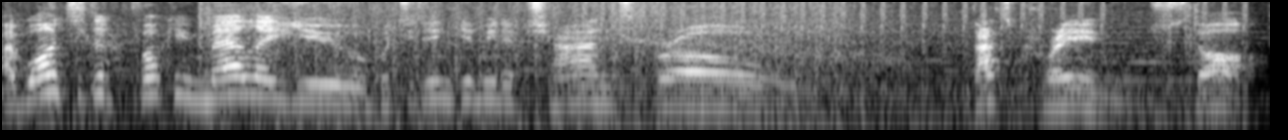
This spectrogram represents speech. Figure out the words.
I wanted to fucking melee you, but you didn't give me the chance, bro. That's cringe. Stop.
